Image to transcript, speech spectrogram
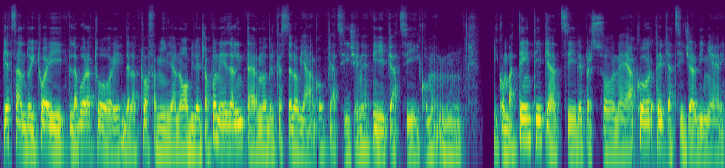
piazzando i tuoi lavoratori della tua famiglia nobile giapponese all'interno del castello bianco, piazzi, gene- i piazzi com- mm, i combattenti, piazzi le persone a corte, piazzi i giardinieri.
